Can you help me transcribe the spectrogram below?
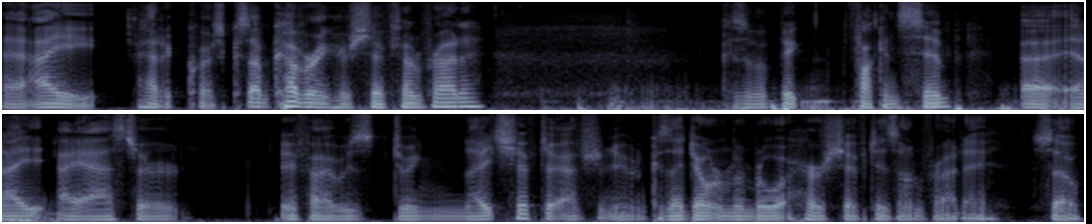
I had a question because I'm covering her shift on Friday because I'm a big fucking simp. Uh, and I, I asked her if I was doing night shift or afternoon because I don't remember what her shift is on Friday. So,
